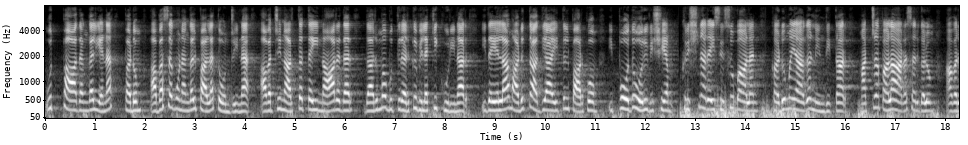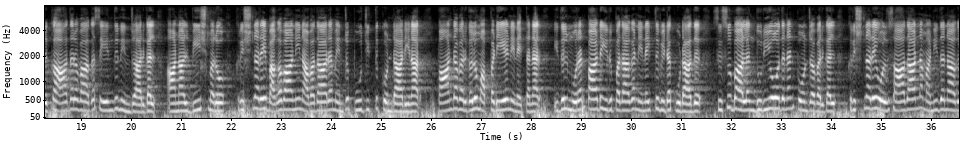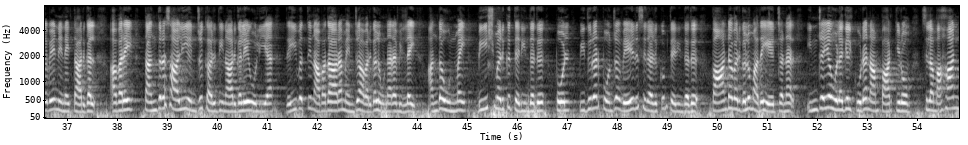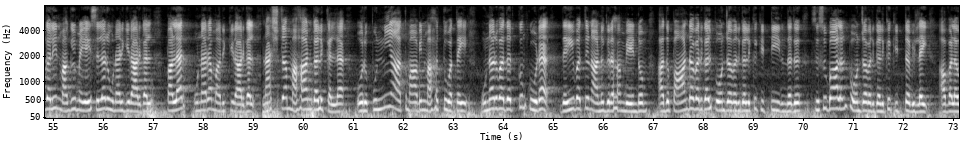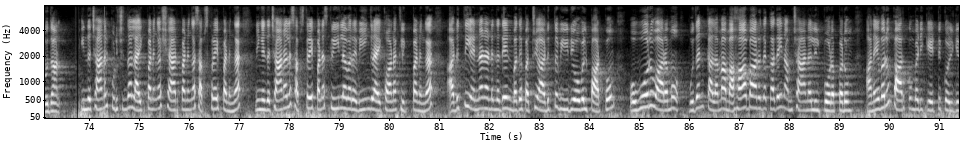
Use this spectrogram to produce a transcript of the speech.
உட்பாதங்கள் எனப்படும் அபசகுணங்கள் பல தோன்றின. அவற்றின் அர்த்தத்தை நாரதர் தர்மபுத்திரருக்கு விளக்கி கூறினார். இதையெல்லாம் அடுத்த அத்தியாயத்தில் பார்ப்போம். இப்போது ஒரு விஷயம். கிருஷ்ணரை சிசுபாலன் கடுமையாக நிந்தித்தார். மற்ற பல அரசர்களும் அவருக்கு ஆதரவாக சேர்ந்து நின்றார்கள். ஆனால் பீஷ்மரோ கிருஷ்ணரை பகவானின் அவதாரம் என்று பூஜித்து கொண்டாடினார். பாண்டவர்களும் அப்படியே நினைத்தனர். இதில் முரண்பாடு இருப்பதாக நினைத்து விடக்கூடாது சிசுபாலன் துரியோதனன் போன்றவர்கள் கிருஷ்ணரை ஒரு சாதாரண மனிதனாகவே நினைத்தார்கள். அவரை தந்திரசாலி என்று கருதினார்களே ஒழிய தெய்வத்தின் அவதாரம் என்று அவர்கள் உணரவில்லை. அந்த உண்மை பீஷ்மருக்கு தெரிந்தது போல் விதுரர் போன்ற வேறு சிலருக்கும் தெரிந்தது. பாண்டவர்களும் அதை ஏற்றனர். இன்றைய உலகில் கூட நாம் பார்க்கிறோம். சில மகான்களின் மகிமையை சிலர் உணர்கிறார்கள் பலர் உணர மறுக்கிறார்கள். நஷ்டம் மகான்களுக்கல்ல ஒரு புண்ணிய ஆத்மாவின் மகத்துவத்தை உணர்வதற்கும் கூட தெய்வத்தின் அனுகிரகம் வேண்டும். அது பாண்டவர்கள் போன்றவர்களுக்கு கிட்டியிருந்தது. சிசுபாலன் போன்றவர்களுக்கு கிட்டவில்லை. அவ்வளவுதான். இந்த சேனல் பிடிச்சிருந்தா லைக் பண்ணுங்கள் ஷேர் பண்ணுங்கள் சப்ஸ்கிரைப் பண்ணுங்கள் நீங்கள் இந்த சேனலை சப்ஸ்கிரைப் பண்ண ஸ்க்ரீனில் வர வீங்கிற ஐக்கானை கிளிக் பண்ணுங்கள் அடுத்து என்ன நடந்தது என்பதை பற்றி அடுத்த வீடியோவில் பார்ப்போம். ஒவ்வொரு வாரமும் புதன்கிழமை மகாபாரத கதை நம் சேனலில் போடப்படும். அனைவரும் பார்க்கும்படி கேட்டுக்கொள்கிறேன்.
